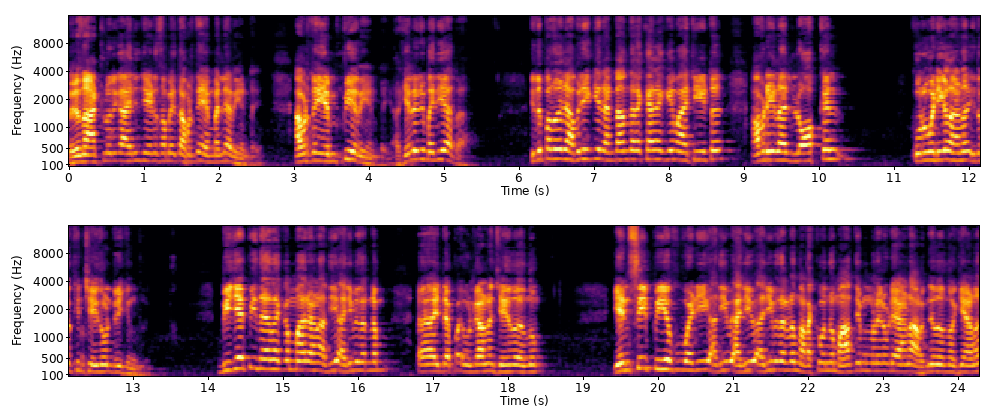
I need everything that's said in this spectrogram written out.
ഒരു നാട്ടിലൊരു കാര്യം ചെയ്യുന്ന സമയത്ത് അവിടുത്തെ എം എൽ എ അറിയണ്ടേ? അവിടുത്തെ എം പി അറിയണ്ടേ? അതൊക്കെയല്ലേ ഒരു മര്യാദ. ഇതിപ്പോൾ അതുപോലെ അവരെയൊക്കെ രണ്ടാം തരക്കാരൊക്കെ മാറ്റിയിട്ട് അവിടെയുള്ള ലോക്കൽ കുറുവടികളാണ് ഇതൊക്കെ ചെയ്തുകൊണ്ടിരിക്കുന്നത്. ബി ജെ പി നേതാക്കന്മാരാണ് അതി അരിവിതരണം അതിന്റെ ഉദ്ഘാടനം ചെയ്തതെന്നും എൻ സി പി എഫ് വഴി അരി അരി അരിവിതരണം നടക്കുമെന്ന് മാധ്യമങ്ങളിലൂടെയാണ് അറിഞ്ഞതെന്നൊക്കെയാണ്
